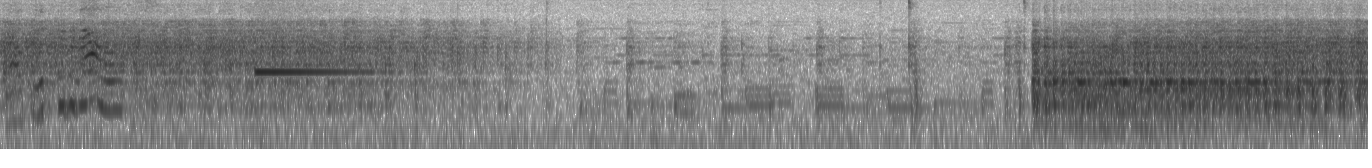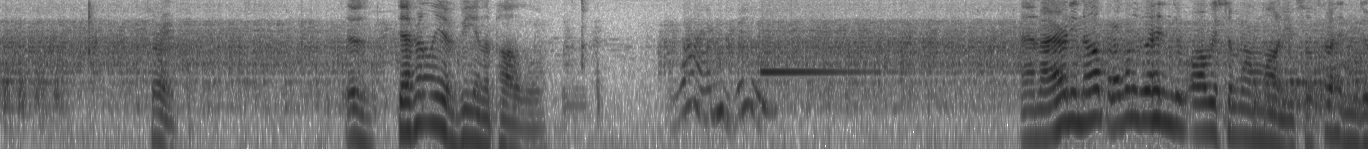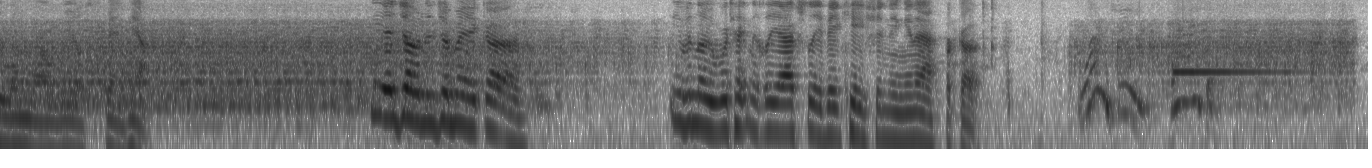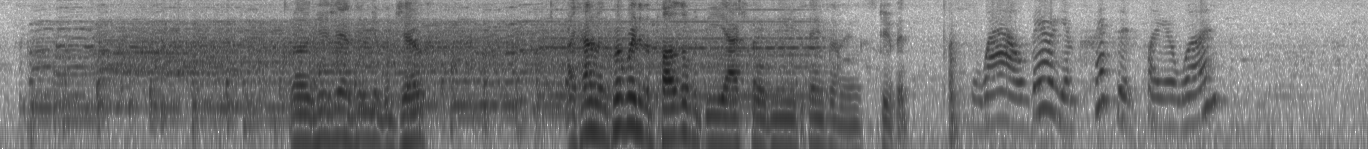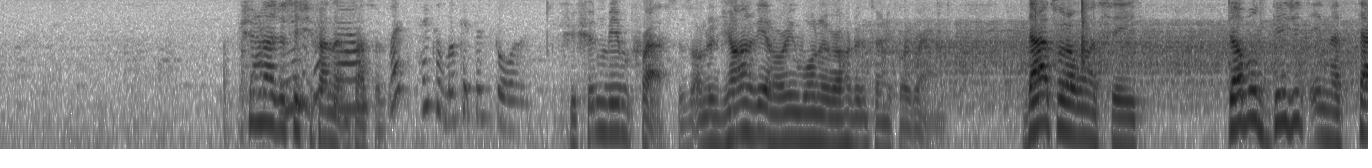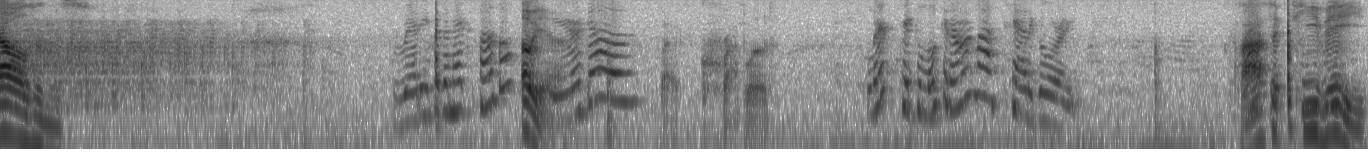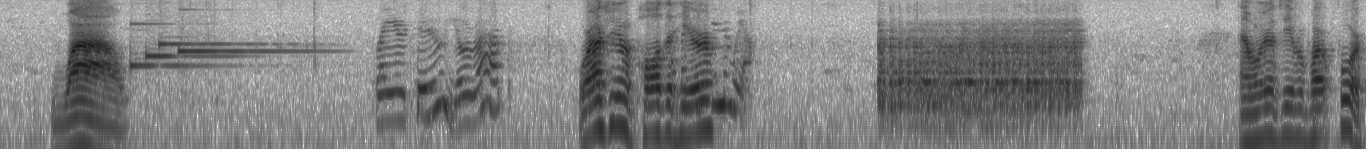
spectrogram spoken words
That's it for the vowels. Sorry. There's definitely a V in the puzzle. One V. And I already know it, but I want to go ahead and give Aubrey some more money, so let's go ahead and do one more wheel spin here. Yeah, jumping to Jamaica. Even though we're technically actually vacationing in Africa. One G. Where is it? Well, in case you guys didn't get the joke, I kind of incorporated the puzzle with the actual me saying something stupid. Wow, very impressive, player one. Should That's not just say she found that round. impressive. Let's take a look at the scores. She shouldn't be impressed. As under John V, I've already won over 174 grand. That's what I want to see. Double digits in the thousands. Ready for the next puzzle? Oh yeah. Here it goes. Crap load. Let's take a look at our last category. Classic TV. Wow. Player two, you're up. We're actually gonna pause it here. Spin the wheel. and we're gonna see it for part four.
